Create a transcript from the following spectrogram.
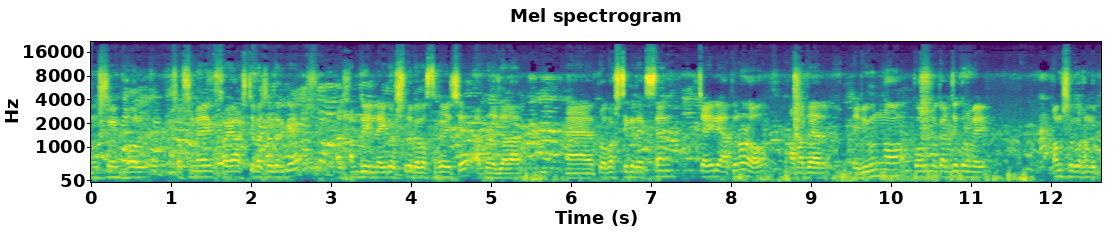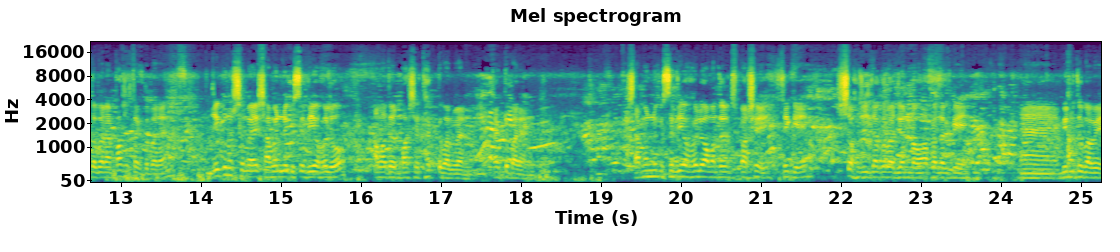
মৌসুমি ফল সবসময় খাওয়া আসছে বাচ্চাদেরকে। আলহামদুলিল্লাহ, এই বছরের ব্যবস্থা হয়েছে। আপনারা যারা প্রবাস থেকে দেখছেন, চাইলে আপনারাও আমাদের এই বিভিন্ন কর্ম কার্যক্রমে অংশগ্রহণ করতে পারেন, পাশে থাকতে পারেন। যে কোনো সময় সামান্য কিছু দিয়ে হলেও আমাদের পাশে থাকতে পারবেন, থাকতে পারেন। সামান্য কিছু দেওয়া হলেও আমাদের পাশে থেকে সহযোগিতা করার জন্য আপনাদেরকে বিনীতভাবে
